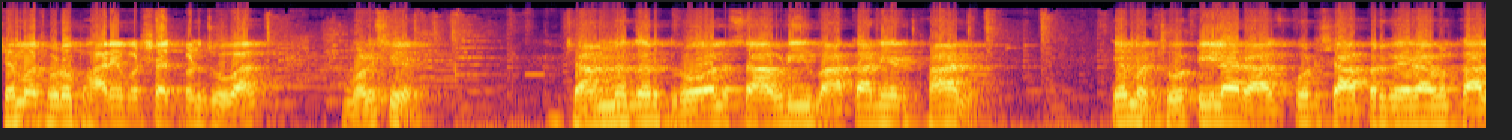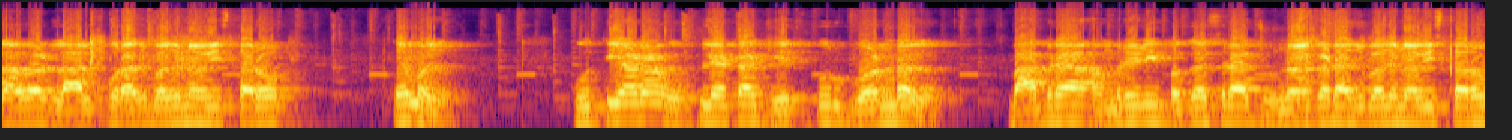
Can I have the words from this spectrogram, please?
જેમાં થોડો ભારે વરસાદ પણ જોવા મળશે. જામનગર, ધ્રોલ, સાવડી, વાંકાનેર, થાન તેમજ ચોટીલા, રાજકોટ શાપર વેરાવળ, કાલાવડ, લાલપુર, આજુબાજુના વિસ્તારો, તેમજ કુતિયાણા, ઉપલેટા, જેતપુર, ગોંડલ, બાબરા, અમરેલી, બગસરા, જુનાગઢ, આજુબાજુના વિસ્તારો,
